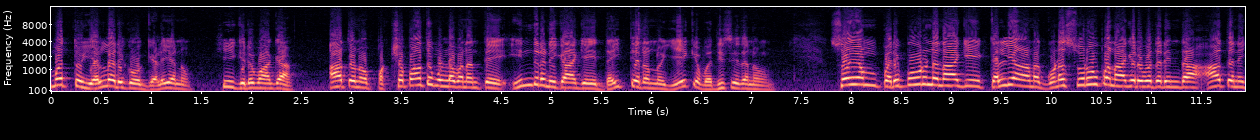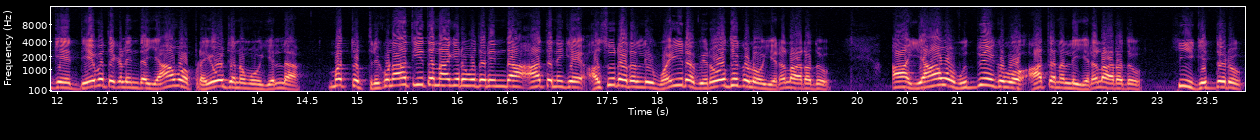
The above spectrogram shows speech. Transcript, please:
ಮತ್ತು ಎಲ್ಲರಿಗೂ ಗೆಳೆಯನು. ಹೀಗಿರುವಾಗ ಆತನು ಪಕ್ಷಪಾತವುಳ್ಳವನಂತೆ ಇಂದ್ರನಿಗಾಗಿ ದೈತ್ಯರನ್ನು ಏಕೆ ವಧಿಸಿದನು? ಸ್ವಯಂ ಪರಿಪೂರ್ಣನಾಗಿ ಕಲ್ಯಾಣ ಗುಣಸ್ವರೂಪನಾಗಿರುವುದರಿಂದ ಆತನಿಗೆ ದೇವತೆಗಳಿಂದ ಯಾವ ಪ್ರಯೋಜನವೂ ಇಲ್ಲ ಮತ್ತು ತ್ರಿಗುಣಾತೀತನಾಗಿರುವುದರಿಂದ ಆತನಿಗೆ ಅಸುರರಲ್ಲಿ ವೈರ ವಿರೋಧಗಳು ಇರಲಾರದು. ಆ ಯಾವ ಉದ್ವೇಗವೋ ಆತನಲ್ಲಿ ಇರಲಾರದು. ಹೀಗಿದ್ದರೂ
